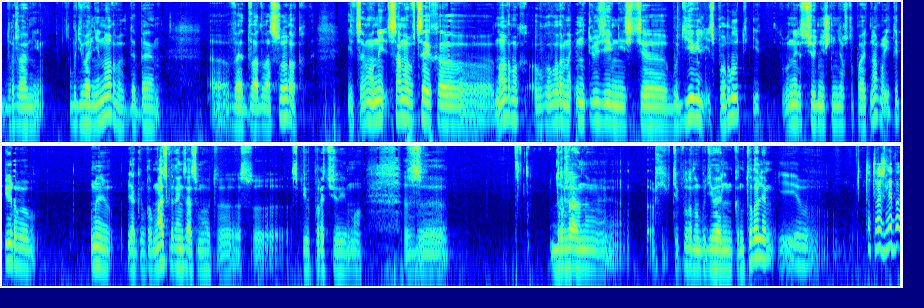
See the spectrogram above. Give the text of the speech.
державні будівельні норми ДБН е, В2240. І це вони саме в цих е, нормах обговорена інклюзивність будівель і споруд, і вони з сьогоднішнього дня вступають в норму. І тепер ми як громадська організація, ми от, співпрацюємо з державним архітектурно-будівельним контролем і е, Тут важливо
